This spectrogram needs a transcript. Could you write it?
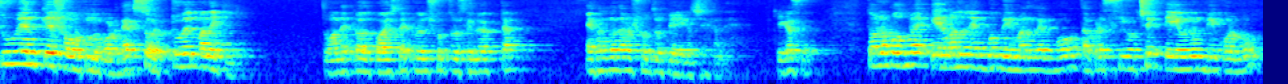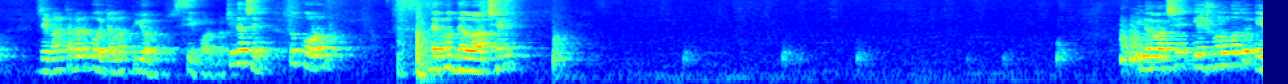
টু এন কে সমর্থন করে। দেখছ? টু এন মানে কি? তোমাদের কেবল বয়সটা টু এন সূত্র ছিল একটা। এখন কিন্তু আমরা সূত্র পেয়ে গেছি এখানে। ঠিক আছে? তো আমরা প্রথমে এর মান লিখব, বি মান লিখব, তারপরে সি হচ্ছে এ ইউনিয়ন বি করব। যে মানটা পারব, ওইটা আমরা পি অফ সি করব। ঠিক আছে? তো করো। দেখো, দেওয়া আছে। দেওয়া আছে? এ সমান কত? এ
